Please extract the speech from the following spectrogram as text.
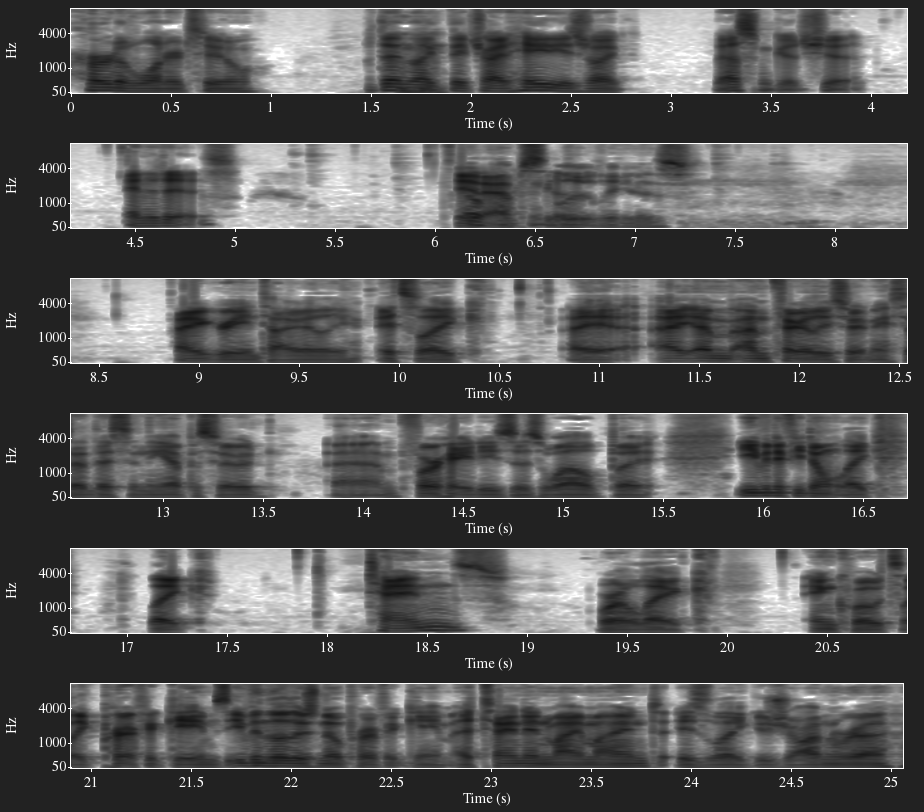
heard of one or two. But then mm-hmm. like they tried Hades, they're like, "That's some good shit." And it is. It absolutely good. is. I agree entirely. It's like I, I am I'm, I'm fairly certain I said this in the episode um, for Hades as well. But even if you don't like like tens or like in quotes like perfect games, even though there's no perfect game, a ten in my mind is like genre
